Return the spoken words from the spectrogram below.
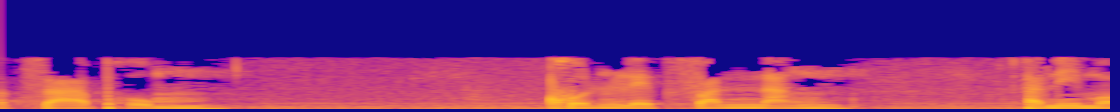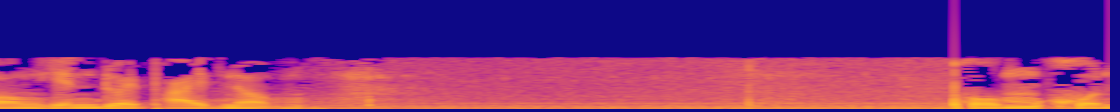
ักษาผมขนเล็บฟันหนัง อันนี้มองเห็นด้วยภายนอก ผมขน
